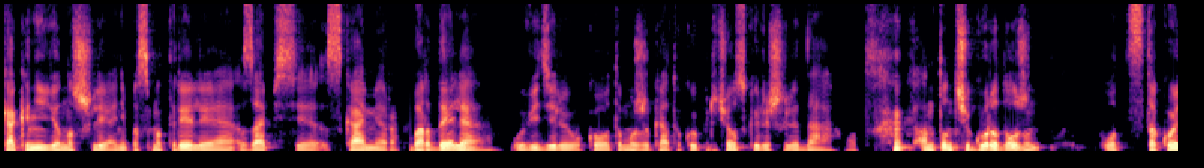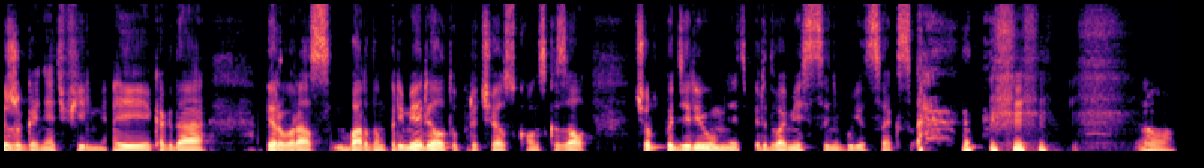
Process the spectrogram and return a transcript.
Как они ее нашли? Они посмотрели записи с камер борделя, увидели у кого-то мужика такую прическу и решили, да, вот Антон Чигура должен вот с такой же гонять в фильме. И когда первый раз Бардом примерил эту прическу, он сказал, черт подери, у меня теперь два месяца не будет секса. Вот.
